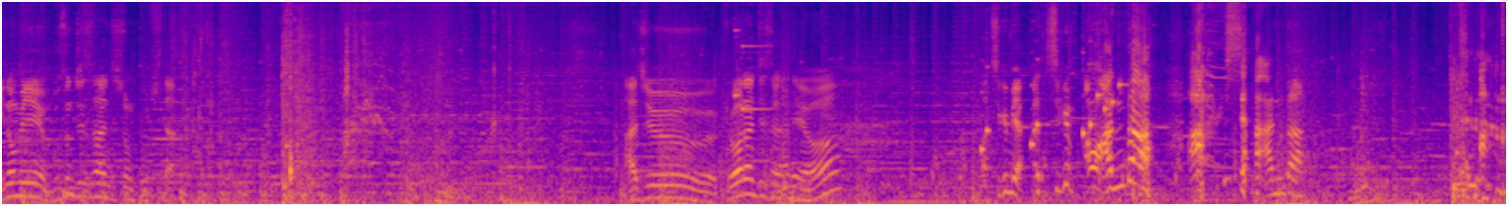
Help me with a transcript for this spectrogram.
이놈이 무슨 짓을 하는지 좀 봅시다. 아주 교활한 짓을 하네요. 어, 지금이야. 아, 지금. 어, 안다. 아씨, 안다. 아.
